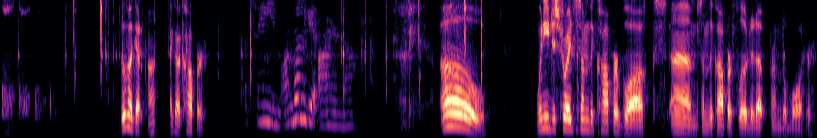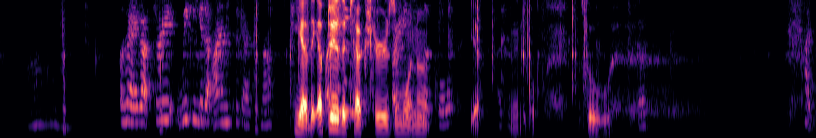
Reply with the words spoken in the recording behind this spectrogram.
coal, coal, coal, coal. Ooh, I got, uh, I got copper. Same. I'm gonna get iron now. Oh, when you destroyed some of the copper blocks, um, some of the copper floated up from the water. Oh. Okay, I got three. We can get an iron pickaxe now. Yeah, they updated the textures and whatnot. the coal? Yeah. Okay, I need the coal. Let's go. I just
